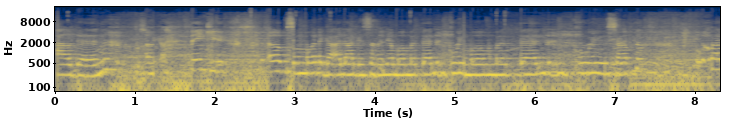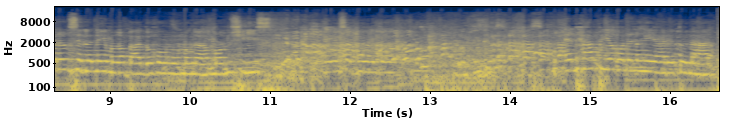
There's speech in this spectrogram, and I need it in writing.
Alden. Uh, thank you. Um, sa mga nag-aalaga sa kanya, Mama Ten and Kuya Mama Ten and Kuya Sam. Parang sila na yung mga bago kong mga momshies ngayon sa buhay ko. And happy ako na nangyayari to lahat.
